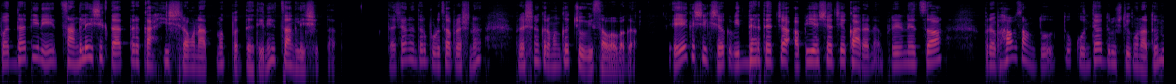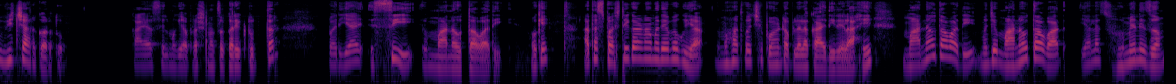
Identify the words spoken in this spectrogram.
पद्धतीने चांगले शिकतात तर काही श्रवणात्मक पद्धतीने चांगले शिकतात. त्याच्यानंतर पुढचा प्रश्न प्रश्न क्रमांक चोवीसावा बघा. एक शिक्षक विद्यार्थ्याच्या अपयशाचे कारण प्रेरणेचा प्रभाव सांगतो तो कोणत्या दृष्टिकोनातून विचार करतो? काय असेल मग या प्रश्नाचं करेक्ट उत्तर? पर्याय सी मानवतावादी. ओके आता स्पष्टीकरणामध्ये बघूया महत्त्वाचे पॉईंट आपल्याला काय दिलेला आहे? मानवतावादी म्हणजे मानवतावाद यालाच ह्युमॅनिझम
